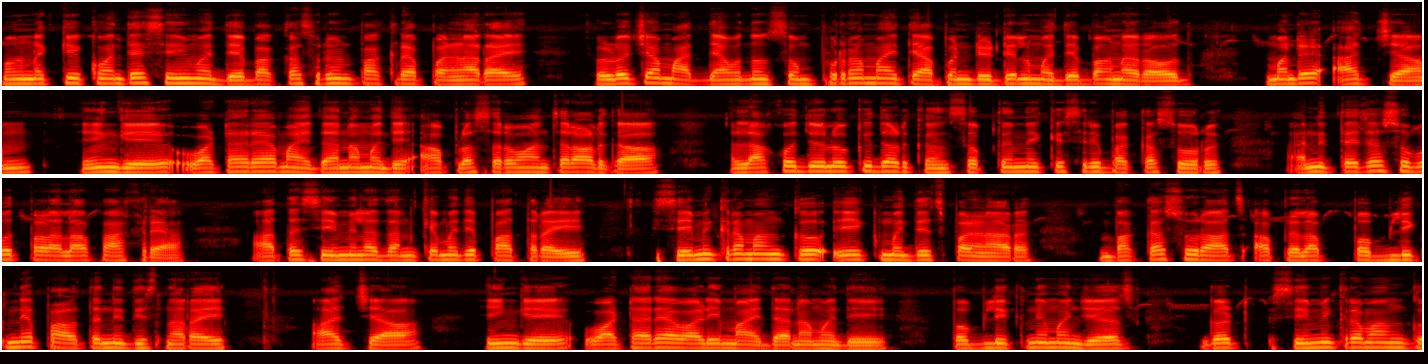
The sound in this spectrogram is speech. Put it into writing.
मग नक्की कोणत्या सेमीमध्ये बाकासूर आणि पाखऱ्या पळणार आहे? व्हिडिओच्या माध्यमातून संपूर्ण माहिती आपण डिटेलमध्ये बघणार आहोत. म्हणजे आजच्या हिंगे वाटाऱ्या मैदानामध्ये आपला सर्वांचा लाडका लाखो दिलोकी धडकन सप्तने केसरी बाकासूर आणि त्याच्यासोबत पळाला पाखऱ्या. आता सेमीला दणक्यामध्ये पात्र आहे. सेमी क्रमांक एकमध्येच पळणार. बकासूर आज आपल्याला पब्लिकने पाळताना दिसणार आहे. आजच्या हिंगे वाटाऱ्यावाडी मैदानामध्ये पब्लिकने म्हणजेच गट सेमी क्रमांक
